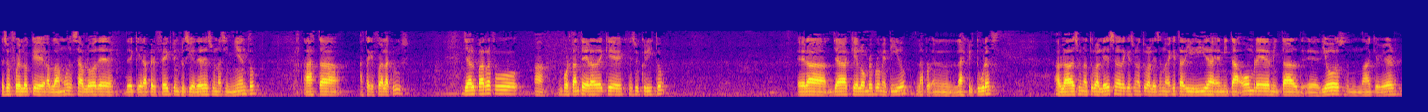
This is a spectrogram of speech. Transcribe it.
Eso fue lo que hablamos, se habló de, que era perfecto, inclusive desde su nacimiento hasta, hasta que fue a la cruz. Ya el párrafo ah, importante era de que Jesucristo era ya aquel hombre prometido en las escrituras, hablaba de su naturaleza, de que su naturaleza no es que está dividida en mitad hombre, mitad eh, Dios, nada que ver.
